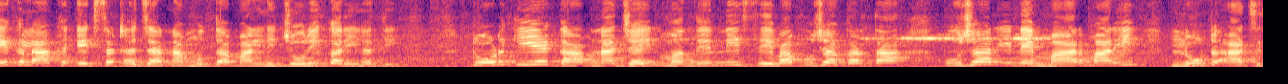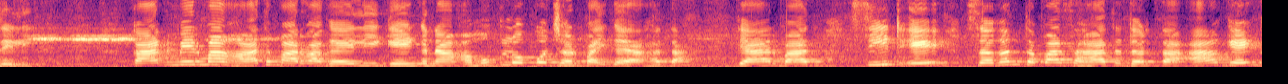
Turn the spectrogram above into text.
એક લાખ એકસઠ હજારના મુદ્દામાલની ચોરી કરી હતી. ટોળકીએ ગામના જૈન મંદિરની સેવા પૂજા કરતા પૂજારીને માર મારી લૂંટ આચરેલી. કાનમેરમાં હાથ મારવા ગયેલી ગેંગના અમુક લોકો ઝડપાઈ ગયા હતા. ત્યારબાદ સીટ એ સઘન તપાસ હાથ ધરતા આ ગેંગ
